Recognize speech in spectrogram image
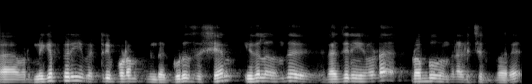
ஒரு மிகப்பெரிய வெற்றி படம் இந்த குரு சிஷ்யன். இதில் வந்து ரஜினியோட பிரபு வந்து நடிச்சிருப்பாரு.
